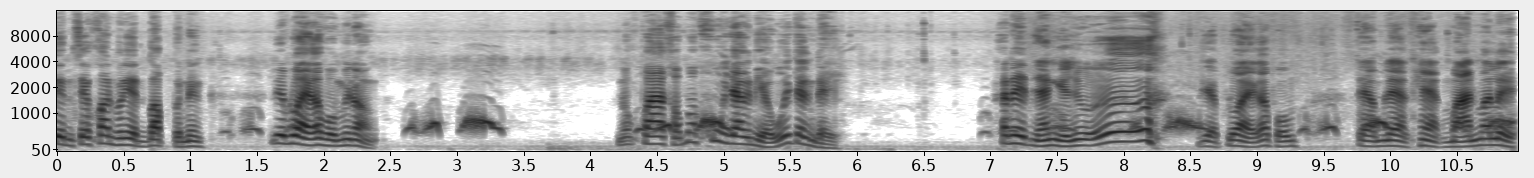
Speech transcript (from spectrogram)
เต้นเซควันบัดนี้บับปนหนึงเรียบร้อยครับผมพี่น้องนกปลาเขามาคู่อย่างเดียวเว้จังไดถ้าเห็นอย่างอยู่เออเรียบร้อยครับผมแต้มแรกแหกหมานมาเลย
